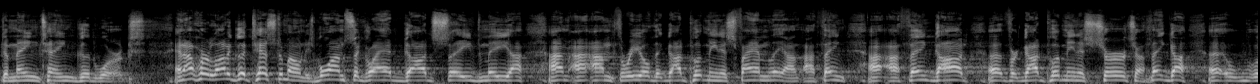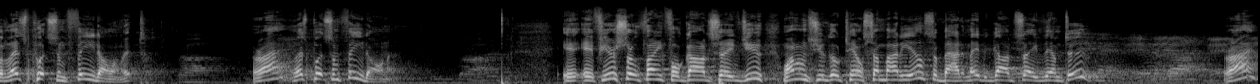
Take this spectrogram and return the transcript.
to maintain good works. And I've heard a lot of good testimonies. Boy, I'm so glad God saved me. I, am I'm, I'm thrilled that God put me in His family. I, I thank, I, I, thank God uh, for God put me in His church. I thank God. Uh, well, let's put some feet on it. All right? Let's put some feet on it. If you're so thankful God saved you, why don't you go tell somebody else about it? Maybe God saved them too. Right?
